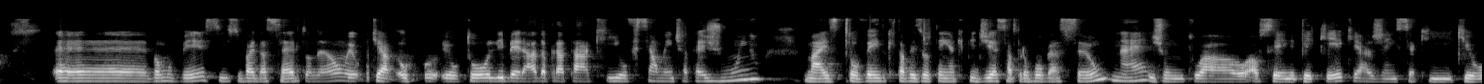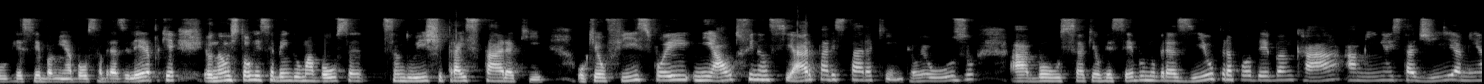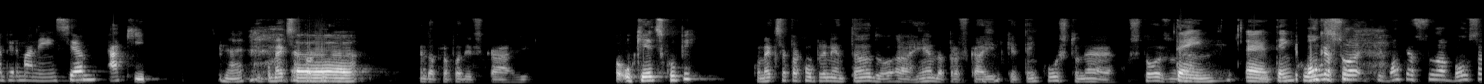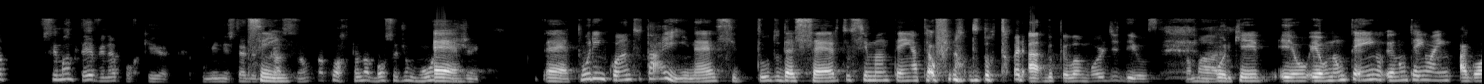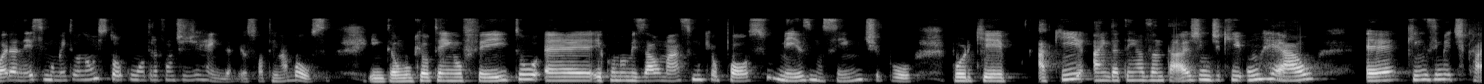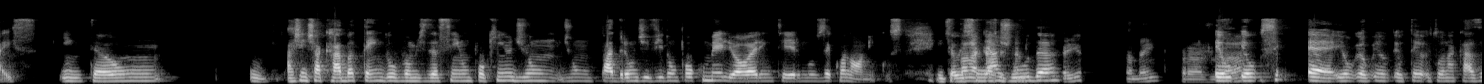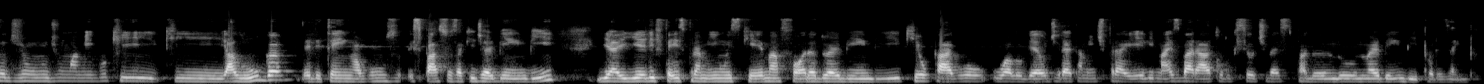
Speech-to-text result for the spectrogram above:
É, vamos ver se isso vai dar certo ou não. Eu, porque eu, eu liberada para estar tá aqui oficialmente até junho, mas estou vendo que talvez eu tenha que pedir essa prorrogação, né, junto ao, ao CNPq, que é a agência que, que eu recebo a minha bolsa brasileira, porque eu não estou recebendo uma bolsa sanduíche para estar aqui. O que eu fiz foi me autofinanciar para estar aqui. Então eu uso a bolsa que eu recebo no Brasil para poder bancar a minha estadia, a minha permanência aqui. Né? E como é que você está uh, para poder ficar aí? O que, desculpe? Como é que você está complementando a renda para ficar aí? Porque tem custo, né? Custoso. Tem, né? é, tem que custo. Bom que, a sua, que bom que a sua bolsa se manteve, né? Porque o Ministério da Sim. Educação está cortando a bolsa de um monte é. de gente. É, por enquanto tá aí, né? Se tudo der certo, se mantém até o final do doutorado, pelo amor de Deus. Porque eu, eu não tenho, eu não tenho agora, nesse momento, eu não estou com outra fonte de renda, eu só tenho a bolsa. Então, o que eu tenho feito é economizar o máximo que eu posso, mesmo assim, tipo, porque aqui ainda tem a vantagem de que um real é 15 meticais. Então, a gente acaba tendo, vamos dizer assim, um pouquinho de um, de um padrão de vida um pouco melhor em termos econômicos. Então, tá isso me ajuda. Também, para ajudar? Eu, eu, é, eu, eu, eu, eu, eu tô na casa de um, de um amigo que, que aluga, ele tem alguns espaços aqui de Airbnb, e aí ele fez para mim um esquema fora do Airbnb que eu pago o aluguel diretamente para ele, mais barato do que se eu estivesse pagando no Airbnb, por exemplo.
